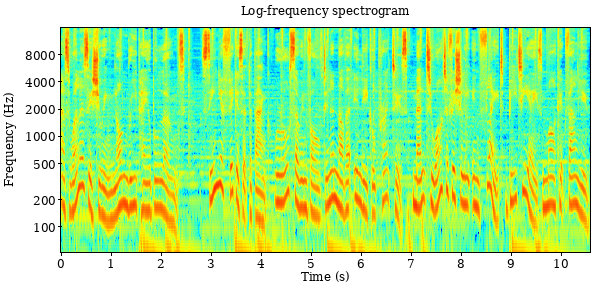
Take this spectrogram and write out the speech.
As well as issuing non-repayable loans, senior figures at the bank were also involved in another illegal practice meant to artificially inflate BTA's market value.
